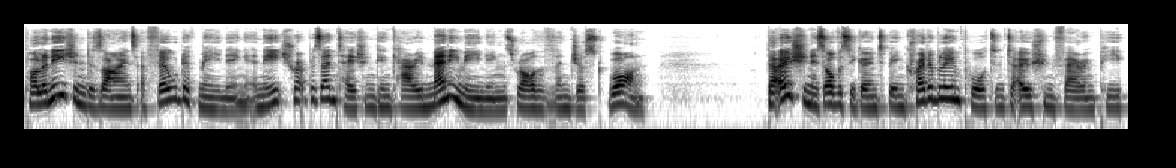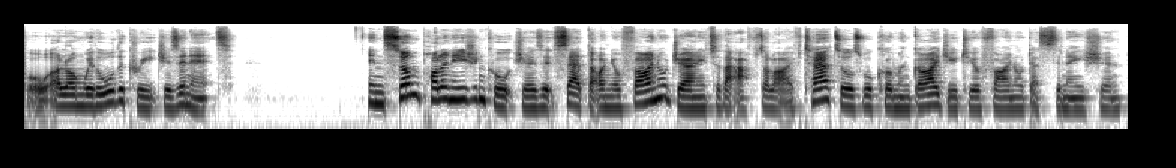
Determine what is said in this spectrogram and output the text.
Polynesian designs are filled with meaning, and each representation can carry many meanings rather than just one. The ocean is obviously going to be incredibly important to ocean-faring people, along with all the creatures in it. In some Polynesian cultures, it's said that on your final journey to the afterlife, turtles will come and guide you to your final destination.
